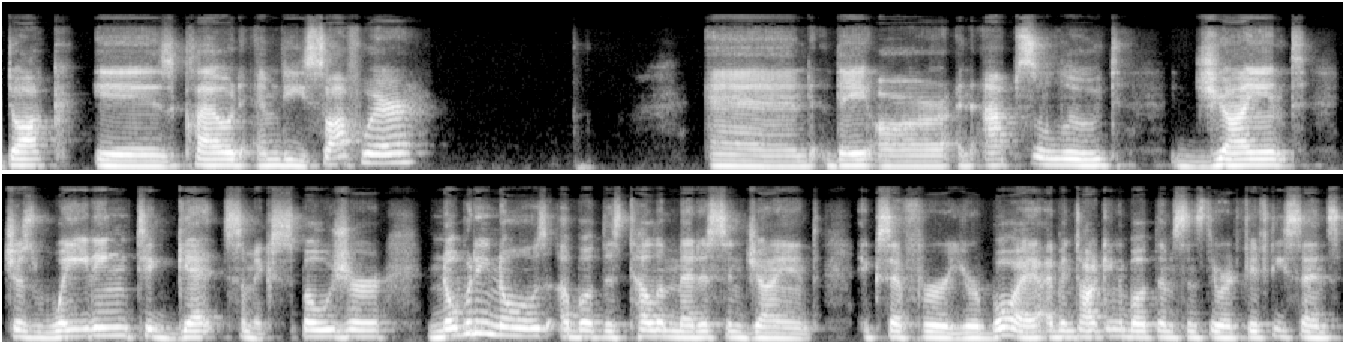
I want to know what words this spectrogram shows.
Doc is Cloud MD software, and they are an absolute giant just waiting to get some exposure. Nobody knows about this telemedicine giant except for your boy. I've been talking about them since they were at 50 cents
